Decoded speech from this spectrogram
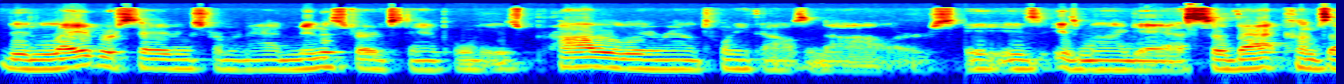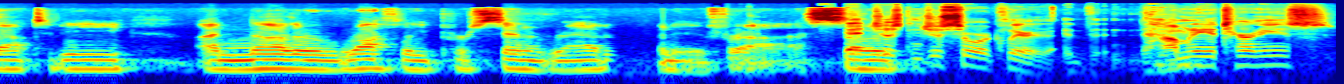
the labor savings from an administrative standpoint is probably around twenty thousand dollars. Is is my guess. So that comes out to be another roughly percent of revenue for us. So and just just so we're clear, how many attorneys?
